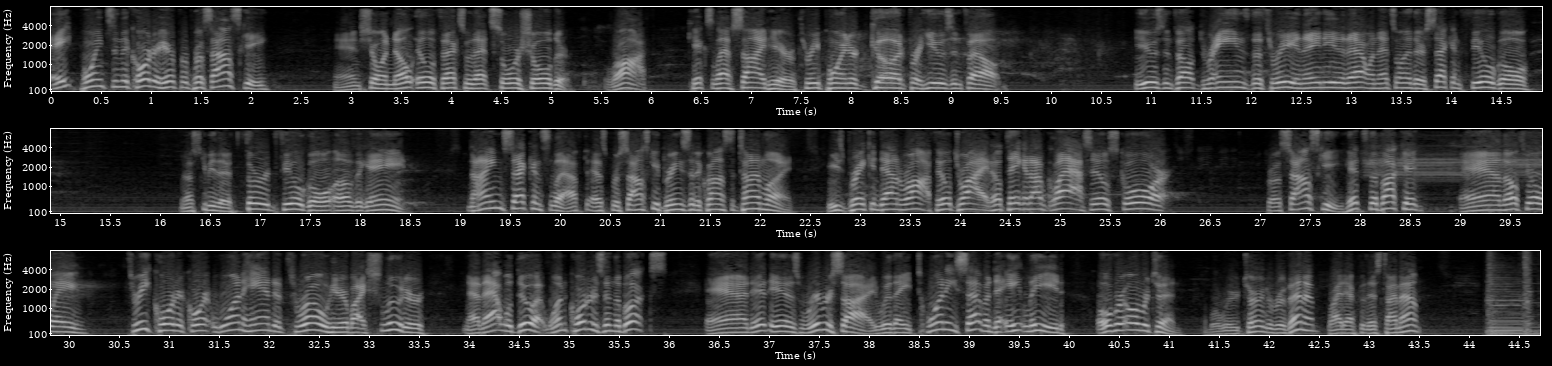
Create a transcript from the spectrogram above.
Eight points in the quarter here for Prosowski, and showing no ill effects with that sore shoulder. Roth kicks left side here. Three pointer, good for Husenfeld. Husenfeld drains the three, and they needed that one. That's only their second field goal that's going to be their third field goal of the game. Nine seconds left as Prasowski brings it across the timeline. He's breaking down Roth. He'll drive. He'll take it off glass. He'll score. Prasowski hits the bucket, and they'll throw a three-quarter court one-handed throw here by Schluter. Now that will do it. One quarter's in the books, and it is Riverside with a 27 to 8 lead over Overton. We'll return to Ravenna right after this timeout.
